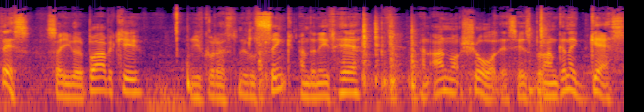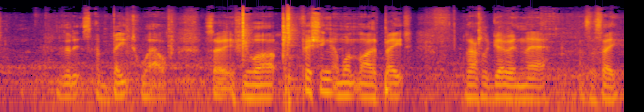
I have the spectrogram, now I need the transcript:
this. So you've got a barbecue you've got a little sink underneath here and I'm not sure what this is but I'm going to guess that it's a bait well. So if you are fishing and want live bait that'll go in there. As I say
